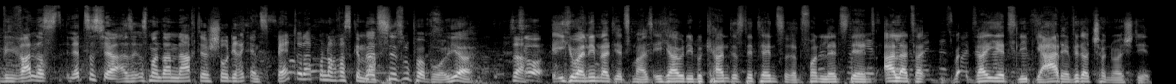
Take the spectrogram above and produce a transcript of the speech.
Wie war das letztes Jahr? Also ist man dann nach der Show direkt ins Bett oder hat man noch was Das gemacht? ist der Super Bowl, ja. So. Ich übernehme das jetzt mal. Ich habe die bekannteste Tänzerin von Let's Dance aller Zeiten. Sei jetzt lieb. Ja, der wird dort schon neu stehen.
